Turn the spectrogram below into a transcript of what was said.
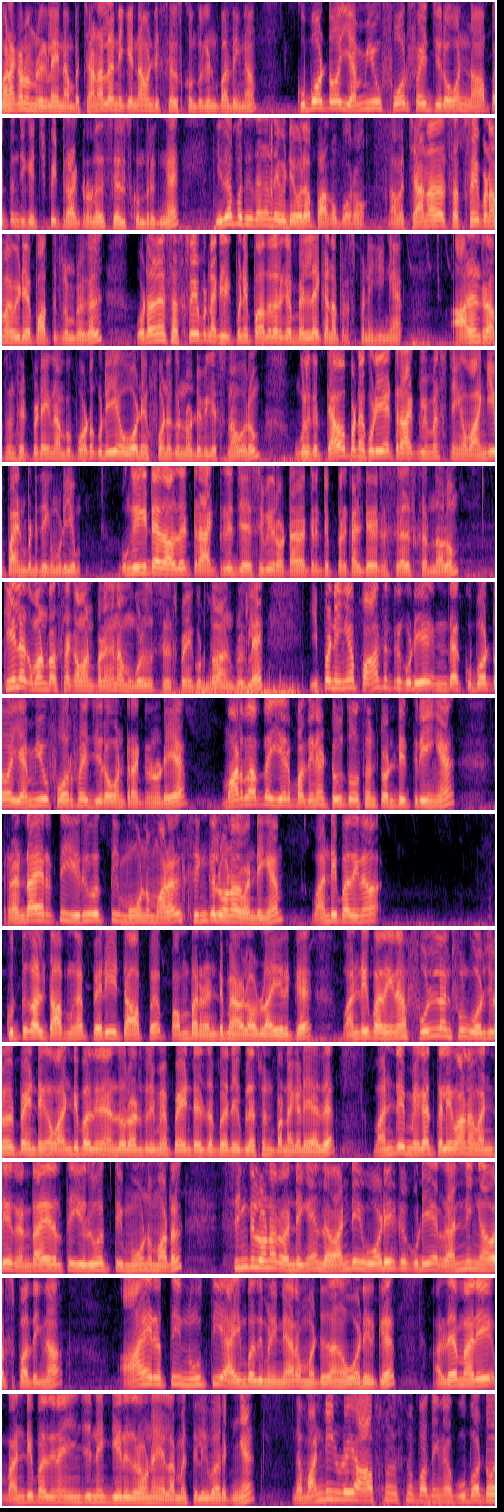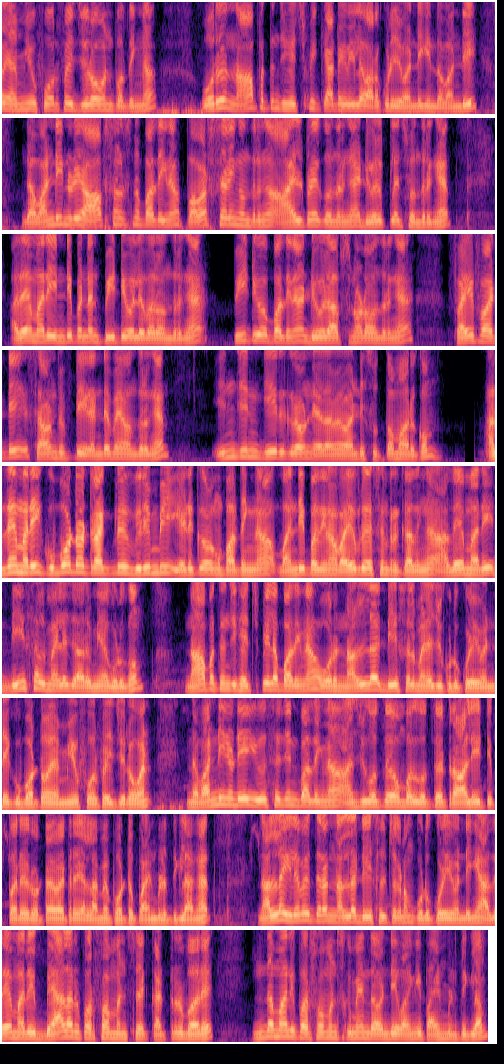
வணக்கம் நண்பர்களே நம்ம சேனலில் இன்றைக்கி என்ன வண்டி சேல்ஸ் வந்துருக்குன்னு பார்த்தீங்கன்னா Kubota MU four five zero one நாற்பத்தஞ்சு ஹெச்பி டிராக்டர் வந்து சேல்ஸ் வந்துருக்குங்க. இதை பற்றி தாங்க இந்த வீடியோவில் பார்க்க போகிறோம் நம்ம சேனலை சப்ஸ்கிரைப் பண்ணாமல் வீடியோ பார்த்துட்டு நண்பர்கள் உடனே சப்ஸ்கிரைப் பண்ண கிளிக் பண்ணி பக்கத்தில் இருக்க பெல் ஐக்கனை ப்ரெஸ் பண்ணிக்கிங்க. ஆல் அண்ட் ஆப்ஷன் செட் பண்ணி நம்ம போடக்கூடிய ஓடிங் ஃபோனுக்கு நோட்டிஃபிகேஷனாக வரும். உங்களுக்கு தேவைப்படக்கூடிய டிராக்டர்மெண்ட்ஸ் நீங்கள் வாங்கி பயன்படுத்திக்க முடியும். உங்ககிட்ட ஏதாவது tractor JCB rotavator tipper cultivator சேல்ஸ்க்கு இருந்தாலும் கீழே கமெண்ட் பாக்ஸில் கமெண்ட் பண்ணுங்கள் நம்ம உங்களுக்கு சேல்ஸ் பண்ணி கொடுத்துலாம் நண்பர்களே. இப்போ நீங்கள் பார்த்துட்டு இருக்கக்கூடிய இந்த Kubota MU four five zero one டிராக்டருடைய model of the year பார்த்தீங்கன்னா டூ தௌசண்ட் டுவெண்ட்டி த்ரீங்க ரெண்டாயிரத்தி இருபத்தி மூணு மாடல் சிங்கிள் ஓனர் வண்டிங்க. வண்டி பார்த்தீங்கன்னா குத்துக்கால் டாப்புங்க. பெரிய டாப்பு பம்பர் ரெண்டுமே அவைலபிளாக இருக்குது வண்டி பார்த்தீங்கன்னா ஃபுல் அண்ட் ஃபுல் ஒரிஜினல் பெயிண்ட்டுங்க வண்டி பார்த்தீங்கன்னா எந்த ஒரு இடத்துலையுமே பெயிண்ட் அடிச்சப்போ ரீப்ளேஸ்மெண்ட் பண்ண கிடையாது. வண்டி மிக தெளிவான வண்டி ரெண்டாயிரத்தி இருபத்தி மூணு மாடல் சிங்கிள் ஓனர் வண்டிங்க. இந்த வண்டி ஓடி இருக்கக்கூடிய ரன்னிங் ஹவர்ஸ் பார்த்தீங்கன்னா ஆயிரத்தி நூற்றி ஐம்பது மணி நேரம் மட்டும்தாங்க ஓடி இருக்கு அதே மாதிரி வண்டி பார்த்தீங்கன்னா இன்ஜினு கீர் கிரவுண்டு எல்லாமே தெளிவாக இருக்குங்க. இந்த வண்டியினுடைய ஆப்ஷனல்ஸ்னு பார்த்தீங்கன்னா Kubota MU four five zero one பார்த்தீங்கன்னா ஒரு நாற்பத்தஞ்சு ஹெச்பி கேட்டகரியில் வரக்கூடிய வண்டிங்க இந்த வண்டி. இந்த வண்டியினுடைய ஆப்ஷனல்ஸ்னு பார்த்தீங்கன்னா பவர் ஸ்டேரிங் வந்துருங்க ஆயில் பிரேக் வந்துருங்க டியூல் கிளச் வந்துருங்க. அதே மாதிரி இண்டிபெண்டன்ட் பிடிஓ லிவர் வந்துருங்க. பிடிஓ பார்த்தீங்கன்னா டியூல் ஆப்ஷனோட வந்துருங்க. ஃபைவ் ஃபார்ட்டி செவன் ஃபிஃப்டி ரெண்டுமே வந்துருங்க. இன்ஜின் கீர் கிரவுண்ட் எல்லாமே வண்டி சுத்தமாக இருக்கும். அதே மாதிரி குபோட்டோ டிராக்டர் விரும்பி எடுக்கிறவங்க பார்த்தீங்கன்னா வண்டி பார்த்தீங்கன்னா வைப்ரேஷன் இருக்காதுங்க. அதே மாதிரி டீசல் மைலேஜ் அருமையாக கொடுக்கும். நாற்பத்தஞ்சு ஹெச்பியில் பார்த்தீங்கன்னா ஒரு நல்ல டீசல் மைலேஜ் கொடுக்கக்கூடிய வண்டி Kubota MU four five zero one இந்த வண்டியினுடைய யூசேஜ்னு பார்த்தீங்கன்னா அஞ்சு கொத்து ஒம்பது கொத்து ட்ராலி டிப்பரு ரொட்டாவேட்டர் எல்லாமே போட்டு பயன்படுத்திக்கலாங்க. நல்ல இழுவைத்திறன் நல்ல டீசல் சக்கரம் கொடுக்கக்கூடிய வண்டிங்க. அதே மாதிரி பேலர் பர்ஃபார்மன்ஸு கட்ரு பாரு இந்த மாதிரி பர்ஃபார்மன்ஸுக்குமே இந்த வண்டியை வாங்கி பயன்படுத்திக்கலாம்.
